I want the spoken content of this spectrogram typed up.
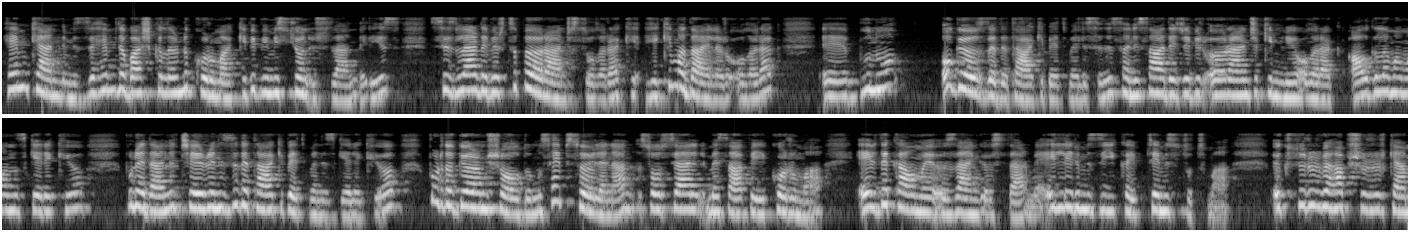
hem kendimizi hem de başkalarını korumak gibi bir misyon üstlenmeliyiz. Sizler de bir tıp öğrencisi olarak, hekim adayları olarak e, bunu o gözle de takip etmelisiniz. Hani sadece bir öğrenci kimliği olarak algılamamanız gerekiyor. Bu nedenle çevrenizi de takip etmeniz gerekiyor. Burada görmüş olduğumuz hep söylenen sosyal mesafeyi koruma, evde kalmaya özen gösterme, ellerimizi yıkayıp temiz tutma, öksürür ve hapşururken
